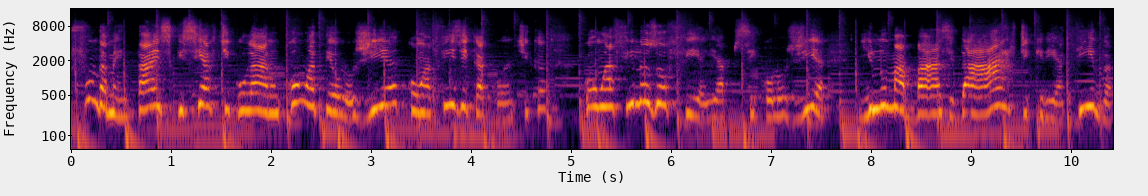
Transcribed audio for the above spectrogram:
fundamentais que se articularam com a teologia, com a física quântica, com a filosofia e a psicologia, e numa base da arte criativa,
